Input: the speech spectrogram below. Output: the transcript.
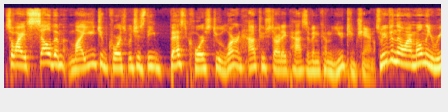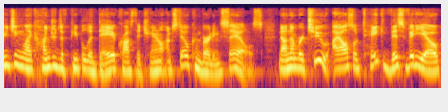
so I sell them my YouTube course, which is the best course to learn how to start a passive income YouTube channel. So even though I'm only reaching like hundreds of people a day across the channel, I'm still converting sales. Now, number two, I also take this video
